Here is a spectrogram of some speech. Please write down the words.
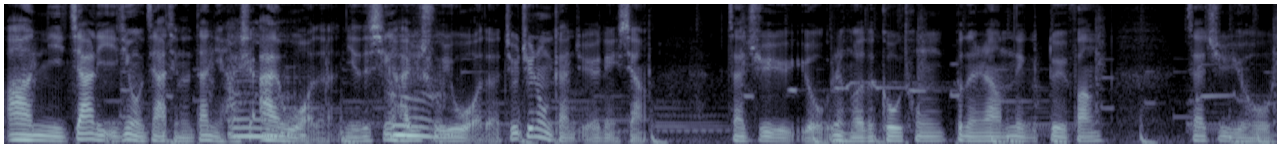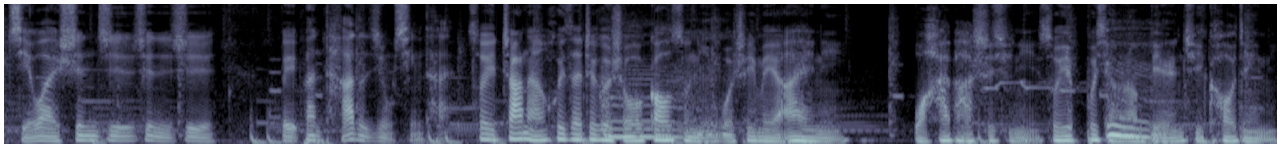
啊，你家里已经有家庭了，但你还是爱我的，你的心还是属于我的，就这种感觉有点像。再去有任何的沟通，不能让那个对方再去有节外生枝，甚至是背叛他的这种心态。所以渣男会在这个时候告诉你，嗯我是因为爱你，我害怕失去你，所以不想让别人去靠近你。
